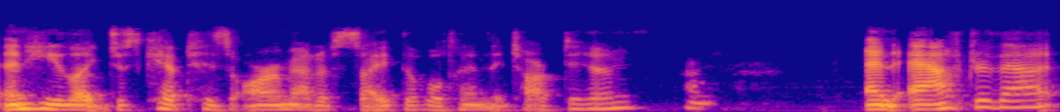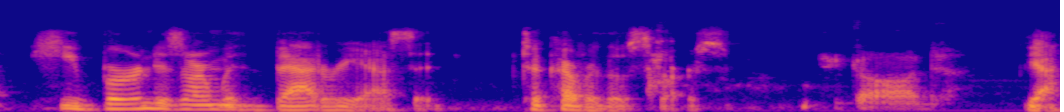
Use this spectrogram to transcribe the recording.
And he like just kept his arm out of sight the whole time they talked to him. Hmm. And after that, he burned his arm with battery acid to cover those scars. my God. Yeah.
